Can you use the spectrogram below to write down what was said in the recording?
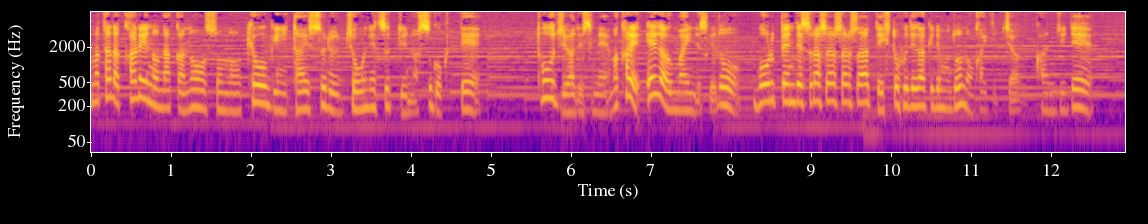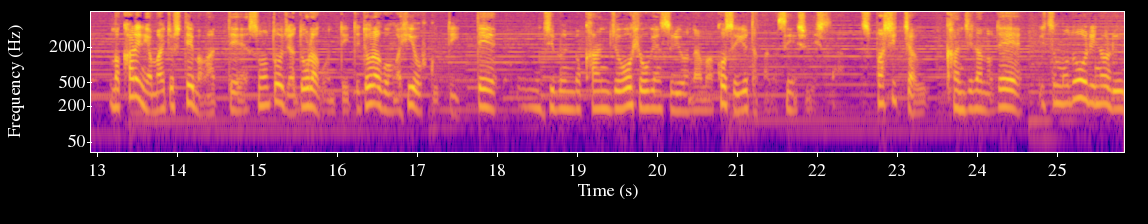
まあ、ただ彼の中のその競技に対する情熱っていうのはすごくて、当時はですね、まあ、彼絵が上手いんですけど、ボールペンでスラスラスラスラって一筆書きでもどんどん書いていっちゃう感じで、まあ、彼には毎年テーマがあって、その当時はドラゴンって言って、ドラゴンが火を吹くって言って、自分の感情を表現するような、まあ、個性豊かな選手でした。突っ走っちゃう感じなので、いつも通りのルー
